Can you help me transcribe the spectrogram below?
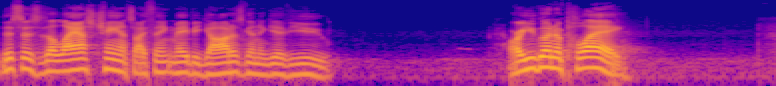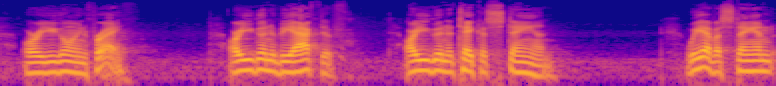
This is the last chance I think maybe God is going to give you. Are you going to play? Or are you going to pray? Are you going to be active? Are you going to take a stand? We have a stand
